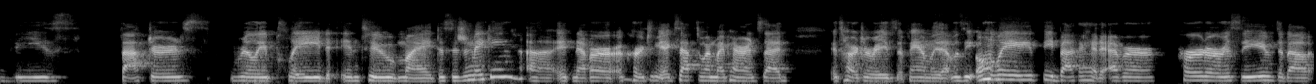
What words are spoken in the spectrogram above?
these factors really played into my decision making. Uh, it never occurred to me, except when my parents said it's hard to raise a family. That was the only feedback I had ever heard or received about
